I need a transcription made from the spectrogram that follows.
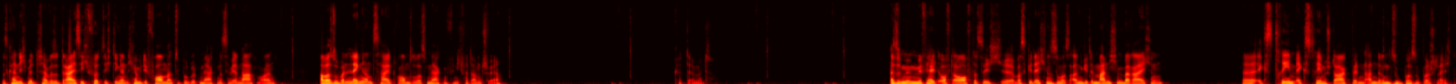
Das kann ich mit teilweise 30, 40 Dingern. Ich kann mir die Form halt super gut merken, das wieder nachmalen. Aber so über einen längeren Zeitraum sowas merken, finde ich verdammt schwer. Goddammit. Also mir, mir, fällt oft auf, dass ich, äh, was Gedächtnis und sowas angeht, in manchen Bereichen äh, extrem, extrem stark bin, in anderen super, super schlecht.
